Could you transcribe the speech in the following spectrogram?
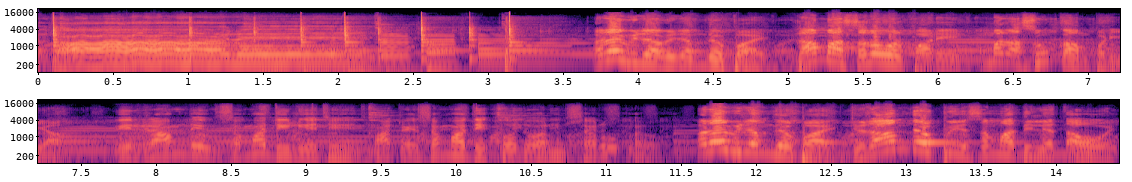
પારે અરે વીરા વિરમદેવભાઈ રામા સરોવર પાડે અમારા શું કામ પડ્યા? વીર રામદેવ સમાધિ લે છે માટે સમાધિ ખોદવાનું શરૂ કરો. અરે વિરમદેવભાઈ જો રામદેવ પીર સમાધિ લેતા હોય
